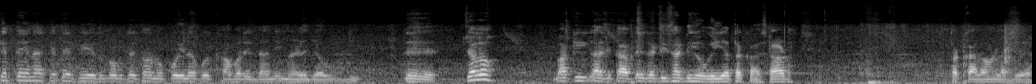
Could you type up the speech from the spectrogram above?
ਕਿਤੇ ਨਾ ਕਿਤੇ ਫੇਸਬੁੱਕ ਤੇ ਤੁਹਾਨੂੰ ਕੋਈ ਨਾ ਕੋਈ ਖਬਰ ਇਦਾਂ ਦੀ ਮਿਲ ਜਾਊਗੀ। ਤੇ ਚਲੋ, ਬਾਕੀ ਅੱਜ ਕਰਦੇ ਗੱਡੀ ਸਾਡੀ ਹੋ ਗਈ ਆ, ਧੱਕਾ ਸਟਾਰਟ ਧੱਕਾ ਲਾਉਣ ਲੱਗੇ ਆ।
